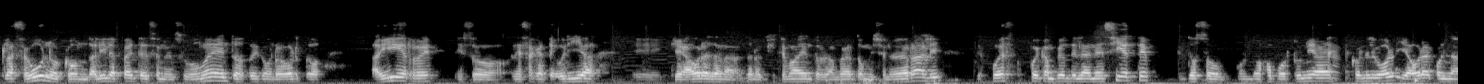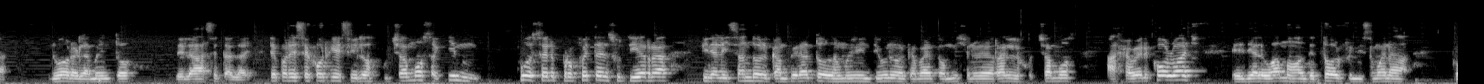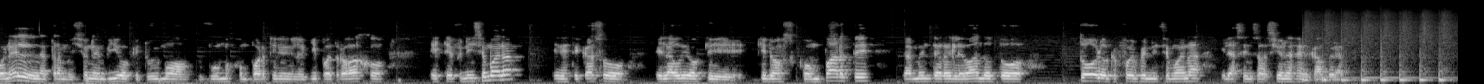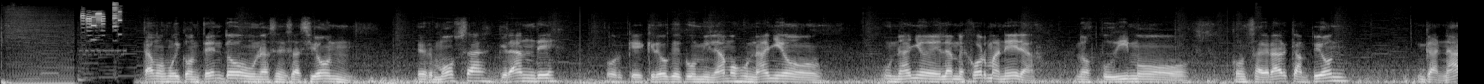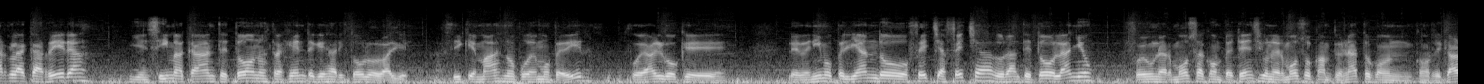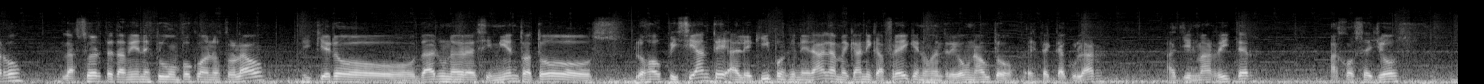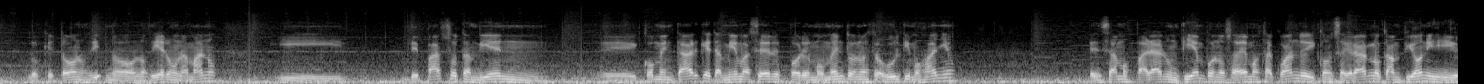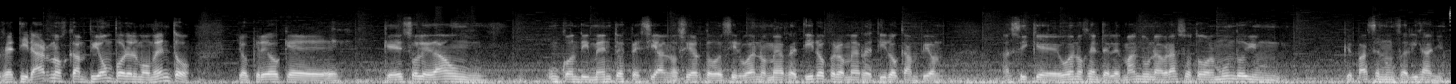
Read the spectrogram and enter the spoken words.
clase 1 con Dalila Peterson en su momento, estoy con Roberto Aguirre, eso, en esa categoría eh, que ahora ya no, existe más dentro del campeonato misionero de rally. después fue campeón de la N7, dos, con dos oportunidades con el gol y ahora con el nuevo reglamento de la AZ Live. ¿Te parece, Jorge, si lo escuchamos? ¿A quién pudo ser profeta en su tierra finalizando el campeonato 2021 del Campeonato Misionero de Rally? Lo escuchamos a Javier Kolbach, eh, dialogamos ante todo el fin de semana con él en la transmisión en vivo que tuvimos, que pudimos compartir en el equipo de trabajo este fin de semana. En este caso, el audio que, que nos comparte, realmente relevando todo, todo lo que fue el fin de semana y las sensaciones del campeonato. Estamos muy contentos, una sensación hermosa, grande, porque creo que culminamos un año, un año de la mejor manera. Nos pudimos consagrar campeón, ganar la carrera y encima acá ante toda nuestra gente que es Aristóbulo Valle. Así que más no podemos pedir. Fue algo que le venimos peleando fecha a fecha durante todo el año. Fue una hermosa competencia, un hermoso campeonato con, con Ricardo. La suerte también estuvo un poco a nuestro lado. Y quiero dar un agradecimiento a todos los auspiciantes, al equipo en general, a Mecánica Frey que nos entregó un auto espectacular, a Gilmar Ritter, a José Jos, los que todos nos, dieron una mano. Y de paso también eh, comentar que también va a ser por el momento nuestros últimos años pensamos parar un tiempo, no sabemos hasta cuándo, y consagrarnos campeón y, retirarnos campeón por el momento, yo creo que, eso le da un, condimento especial, ¿no es cierto? Decir, bueno, me retiro, pero me retiro campeón. Así que, bueno, gente, les mando un abrazo a todo el mundo y un, que pasen un feliz año.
